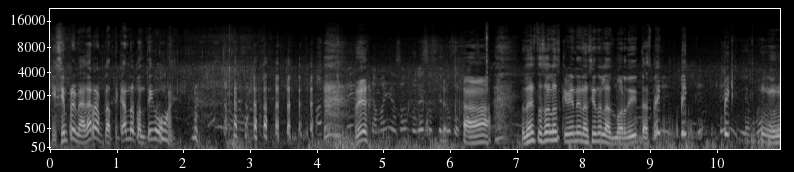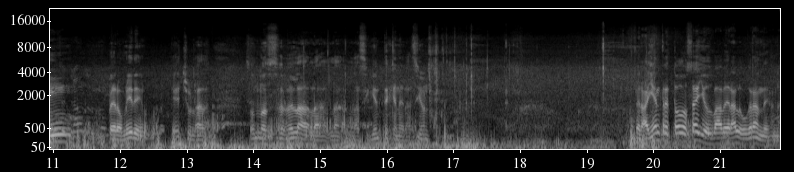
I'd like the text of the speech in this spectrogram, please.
Y siempre me agarra platicando contigo, Juan. ¿Qué tamaño son por esos que no se Ah, de estos son los que vienen haciendo las mordiditas. Pic, pic, pic. Pero miren, qué chulada. Son los, la, la, la, la siguiente generación. Pero ahí entre todos ellos va a haber algo grande. ¿no?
